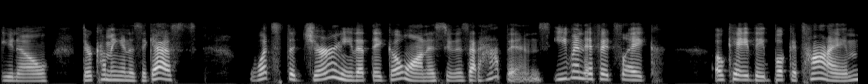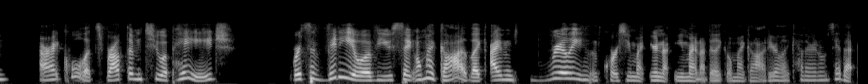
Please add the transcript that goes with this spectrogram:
you know, they're coming in as a guest what's the journey that they go on as soon as that happens? Even if it's like, okay, they book a time. All right, cool. Let's route them to a page where it's a video of you saying, "Oh my God!" Like I'm really. Of course, you might you're not you might not be like, "Oh my God!" You're like Heather. I don't say that.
